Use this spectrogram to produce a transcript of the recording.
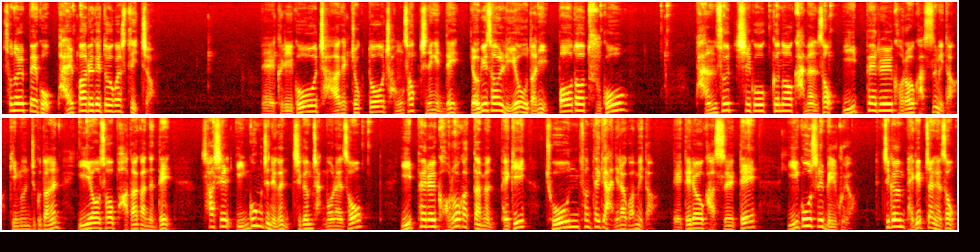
손을 빼고 발 빠르게 두어 갈 수도 있죠. 네, 그리고 자하계 쪽도 정석 진행인데 여기서 리어 오단이 뻗어 두고 단수 치고 끊어가면서 2패를 걸어갔습니다. 김은지 구단은 이어서 받아갔는데 사실 인공지능은 지금 장면에서 2패를 걸어갔다면 백이 좋은 선택이 아니라고 합니다. 네, 때려갔을 때 이곳을 밀고요. 지금 백 입장에서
